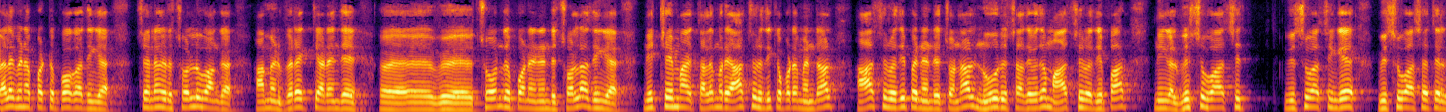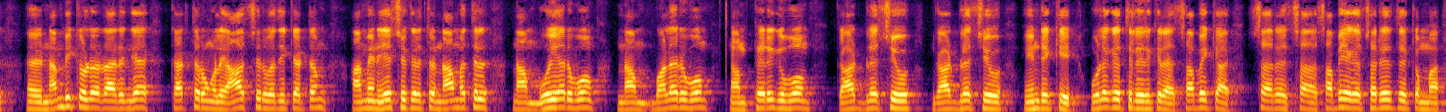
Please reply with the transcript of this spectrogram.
பலவீனப்பட்டு போகாதீங்க. சிலர் சொல்லுவாங்க ஆமேன் விரக்தி அடைந்து சோர்ந்து போனேன் என்று சொல்லாதீங்க. நிச்சயமாக தலைமுறை ஆசீர்வதிக்கப்படும் என்றால் ஆசீர்வதிப்பேன் என்று சொன்னால் நூறு சதவீதம் ஆசீர்வதிப்பார். நீங்கள் விசுவாசி விசுவாசிங்க விசுவாசத்தில் அஹ், கர்த்தர் உங்களை ஆசிர்வதிக்கட்டும். ஆமீன். இயேசு கிறிஸ்து நாமத்தில் நாம் உயருவோம் நாம் வளருவோம் நாம் பெருகுவோம். God bless you God bless you இன்றைக்கு உலகத்தில் இருக்கிற சபைக்கு சர ச- சபையக சரீரத்திற்கு ம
